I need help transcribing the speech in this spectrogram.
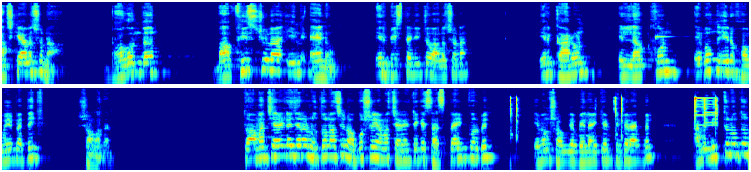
আজকে আলোচনা ভগন্দর বা ফিস্চুলা ইন অ্যানো এর বিস্তারিত আলোচনা, এর কারণ, এর লক্ষণ এবং এর হোমিওপ্যাথিক সমাধান। তো আমার চ্যানেলে যারা নতুন আছেন, অবশ্যই আমার চ্যানেলটিকে সাবস্ক্রাইব করবেন এবং সঙ্গে বেল আইকন টিপে রাখবেন। আমি নিত্য নতুন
